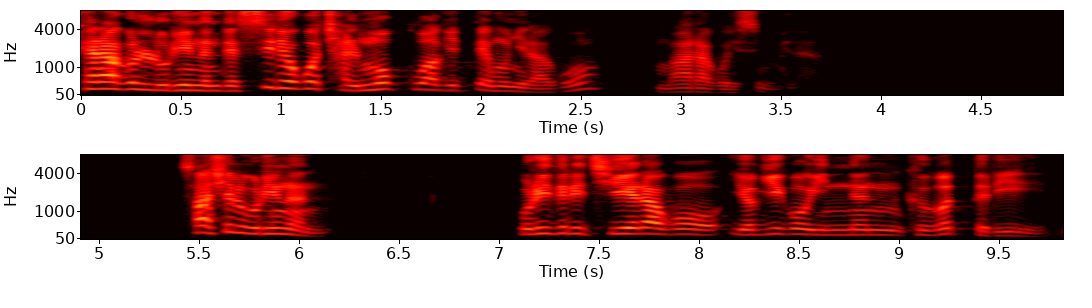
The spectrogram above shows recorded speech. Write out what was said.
쾌락을 누리는데 쓰려고 잘못 구하기 때문이라고 말하고 있습니다. 사실 우리는 우리들이 지혜라고 여기고 있는 그것들이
